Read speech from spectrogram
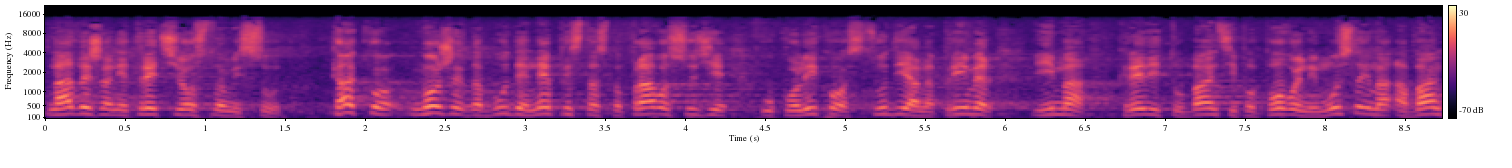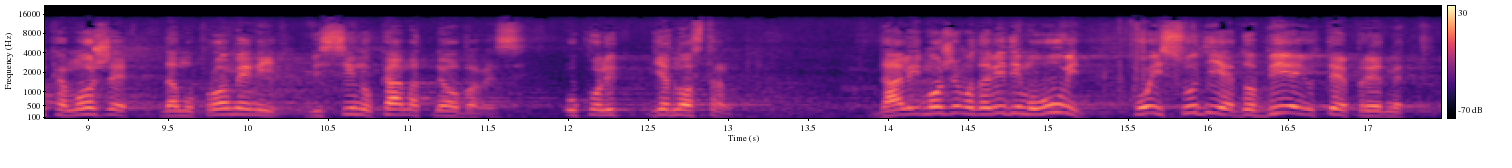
nadležan je Treći osnovni sud. Kako može da bude nepristrasno pravosuđe ukoliko sudija, na primer, ima kredit u banci pod povoljnim uslovima, a banka može da mu promeni visinu kamatne obaveze? Jednostrano. Da li možemo da vidimo uvid koji sudije dobijaju te predmete?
